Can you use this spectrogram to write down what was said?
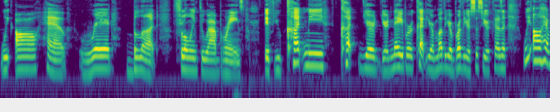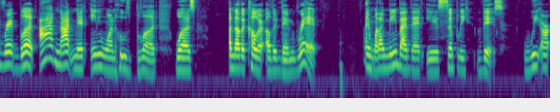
We all have red blood flowing through our brains. If you cut me, cut your your neighbor, cut your mother, your brother, your sister, your cousin. We all have red blood. I have not met anyone whose blood was another color other than red. And what I mean by that is simply this. We are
